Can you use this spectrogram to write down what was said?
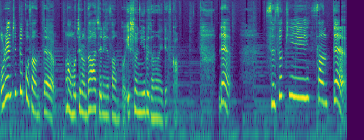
オレンジペコさんって、まあもちろんダージリンさんと一緒にいるじゃないですか。で、鈴木さんって、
